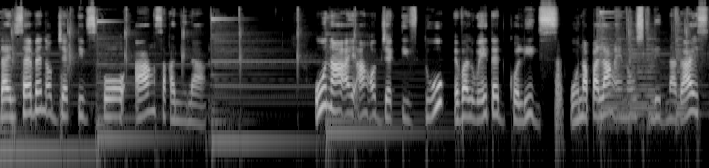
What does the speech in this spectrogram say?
dahil 7 objectives po ang sa kanila. Una ay ang Objective 2, Evaluated Colleagues. Una pa lang ay nosebleed na guys.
